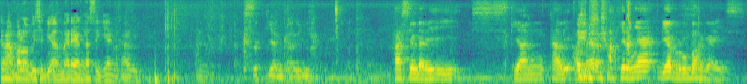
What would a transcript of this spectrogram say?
Kenapa lo bisa di Amer yang kesekian kali? kesekian kalinya. Hasil dari sekian kali Amer akhirnya dia berubah guys.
